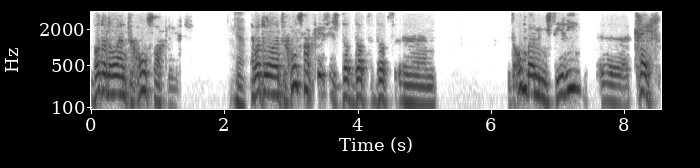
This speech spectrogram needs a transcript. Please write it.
wat er nou aan de grondslag ligt. Ja. En wat er nou aan de grondslag ligt, is dat, dat, dat ehm, het Openbaar Ministerie eh, krijgt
